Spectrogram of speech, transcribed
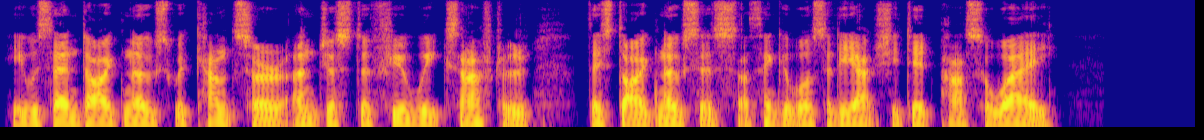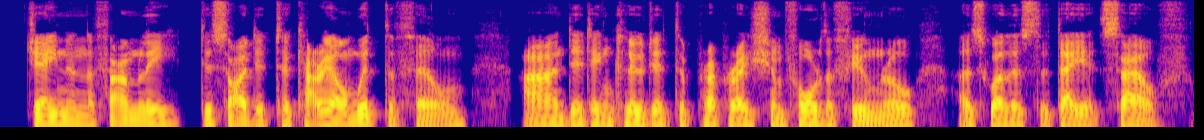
he was then diagnosed with cancer, and just a few weeks after this diagnosis, I think it was that he actually did pass away. Jane and the family decided to carry on with the film, and it included the preparation for the funeral as well as the day itself.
